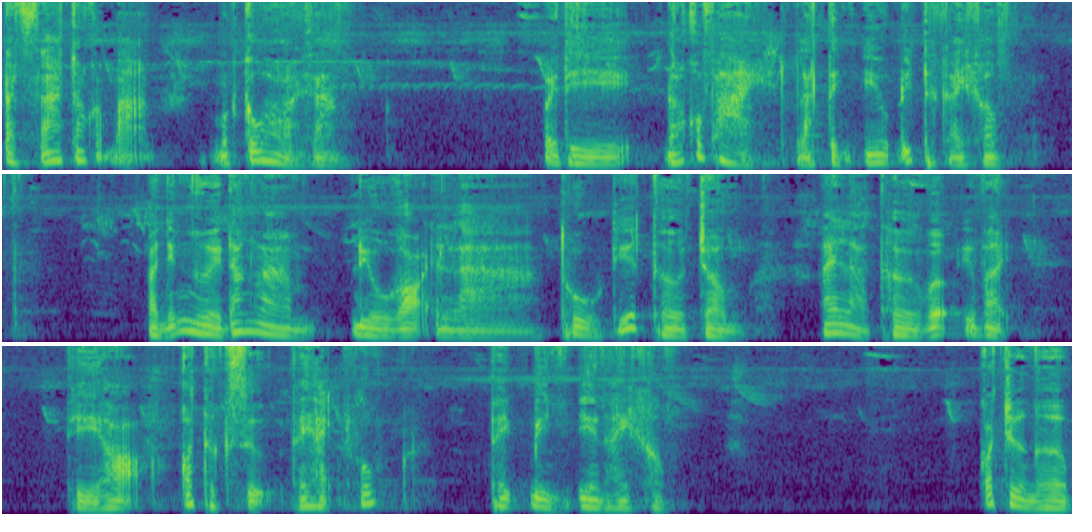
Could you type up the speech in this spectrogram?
đặt ra cho các bạn một câu hỏi rằng vậy thì đó có phải là tình yêu đích thực hay không? Và những người đang làm điều gọi là thủ tiết thờ chồng hay là thờ vợ như vậy, thì họ có thực sự thấy hạnh phúc, thấy bình yên hay không? Có trường hợp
